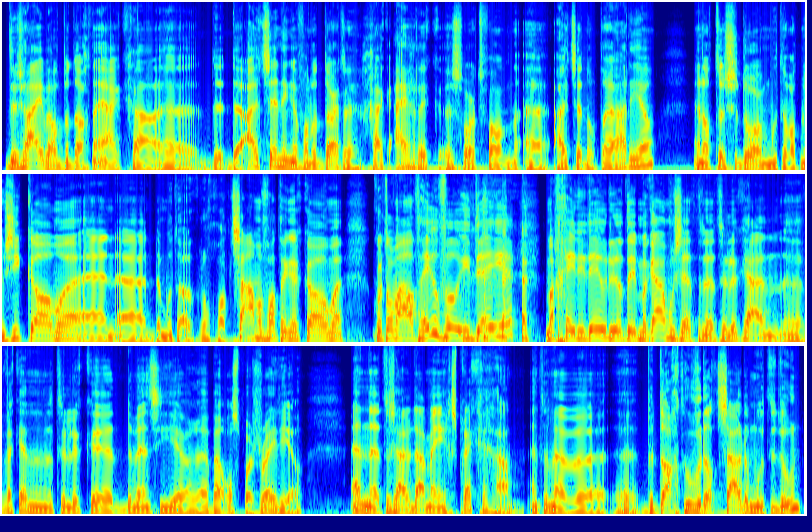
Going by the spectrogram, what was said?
dus hij had bedacht, nou ja, ik ga uh, de, de uitzendingen van het darten ga ik eigenlijk een soort van uh, uitzenden op de radio. En dan tussendoor moet er wat muziek komen. En uh, er moeten ook nog wat samenvattingen komen. Kortom, hij had heel veel ideeën. maar geen idee hoe hij dat in elkaar moet zetten natuurlijk. Ja, en we kennen natuurlijk de mensen hier bij Allsports Radio. En toen zijn we daarmee in gesprek gegaan. En toen hebben we bedacht hoe we dat zouden moeten doen.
